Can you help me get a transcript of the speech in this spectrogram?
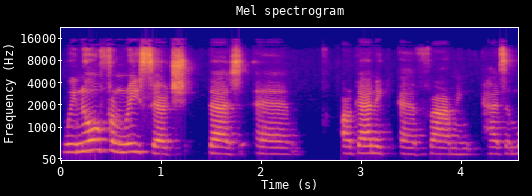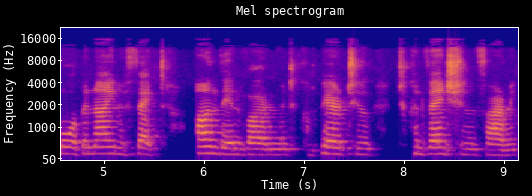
we know from research that uh, organic uh, farming has a more benign effect on the environment compared to, to conventional farming.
